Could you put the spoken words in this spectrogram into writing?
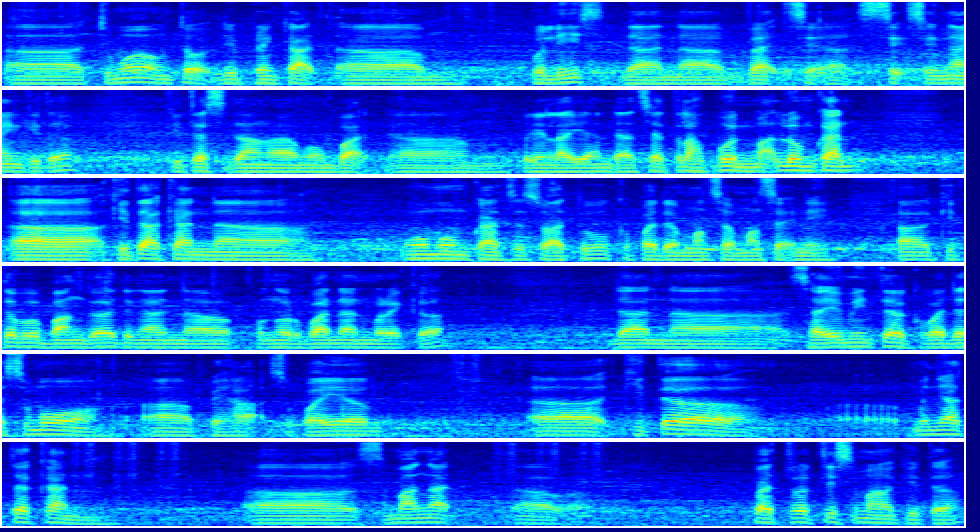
Uh, cuma untuk di peringkat um, polis dan uh, VAT 69 kita kita sedang uh, membuat uh, penilaian dan saya telah pun maklumkan uh, kita akan uh, mengumumkan sesuatu kepada mangsa-mangsa ini. Uh, kita berbangga dengan uh, pengorbanan mereka dan uh, saya minta kepada semua pihak supaya kita menyatakan semangat patriotisme kita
